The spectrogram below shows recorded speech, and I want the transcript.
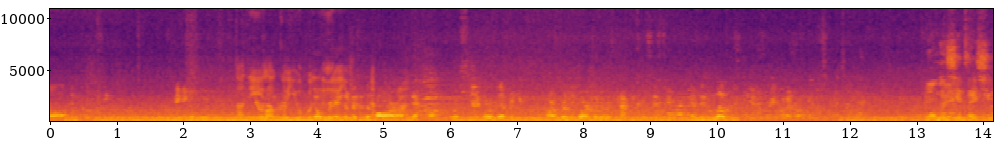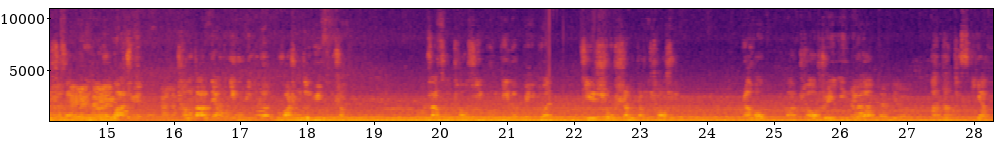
raw and cooked meat. Speaking of food, ตอนนี้เราก็อยู่บน don't เรือ forget อ to ยู่ visit the นะ bar คะ 我们现在行驶在人工挖掘长达两英里的华盛顿运河上，它从潮汐盆地的北端接收上涨的潮水，然后把潮水引流到安纳卡斯蒂亚河。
